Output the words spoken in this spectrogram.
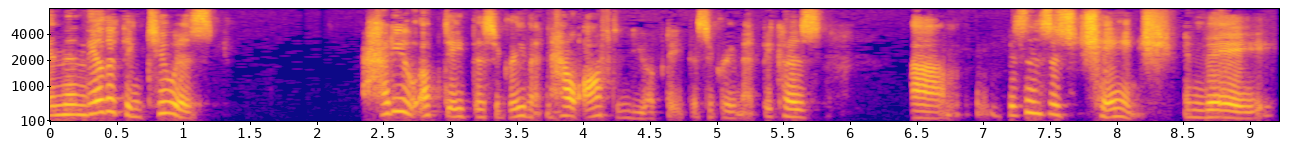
And then the other thing too is how do you update this agreement and how often do you update this agreement? Because um, businesses change and they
